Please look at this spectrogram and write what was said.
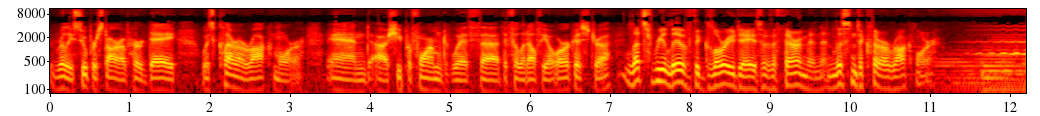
really superstar of her day was Clara Rockmore, and uh, she performed with uh, the Philadelphia Orchestra. Let's relive the glory days of the theremin and listen to Clara Rockmore.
